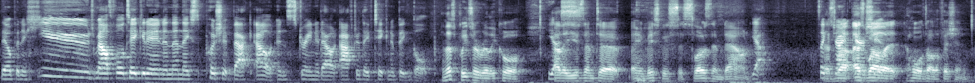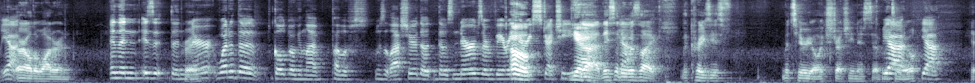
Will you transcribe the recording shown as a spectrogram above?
They open a huge mouthful, take it in, and then they push it back out and strain it out after they've taken a big gulp. And those pleats are really cool. How they use them to, I mean, basically it slows them down. Yeah. It's like as a well, giant as well, it holds all the fish in. Yeah. Or all the water in. And then is it the Right. nerve? What did the Goldbogen Lab publish? Was it last year? The, those nerves are very, Oh, very stretchy. Yeah. they said Yeah. it was like the craziest material, like stretchiness of Yeah. material. Yeah. Yeah.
